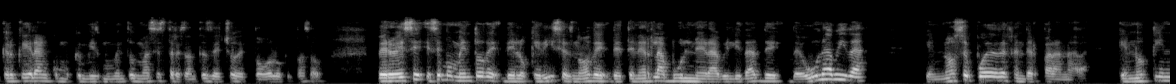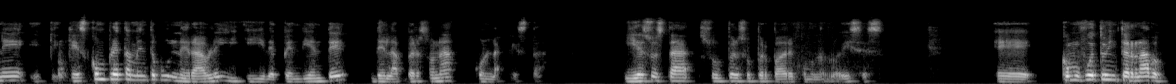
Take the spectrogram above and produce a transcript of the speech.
Creo que eran como que mis momentos más estresantes, de hecho, de todo lo que pasó. Pero ese, ese momento de, de lo que dices, ¿no? De, de tener la vulnerabilidad de, de, una vida que no se puede defender para nada, que no tiene, que, es completamente vulnerable y, y dependiente de la persona con la que está. Y eso está súper, súper padre como nos lo dices. Eh, ¿Cómo fue tu internado?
